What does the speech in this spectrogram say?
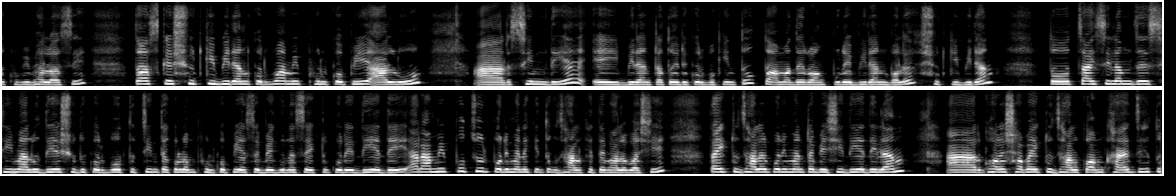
তো খুবই ভালো আছি। তো আজকে শুটকি বিরিয়ান করব। আমি ফুলকপি, আলু আর সিম দিয়ে এই বিরিয়ানটা তৈরি করব কিন্তু। তো আমাদের রংপুরে বিরান বলে শুটকি বিরান। তো চাইছিলাম যে সিম আলু দিয়ে শুধু করব। তো চিন্তা করলাম ফুলকপি আছে, বেগুন আছে একটু করে দিয়ে দেই। আর আমি প্রচুর পরিমাণে কিন্তু ঝাল খেতে ভালোবাসি। তাই একটু ঝালের পরিমাণটা বেশি দিয়ে দিলাম। আর ঘরে সবাই একটু ঝাল কম খায়। যেহেতু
